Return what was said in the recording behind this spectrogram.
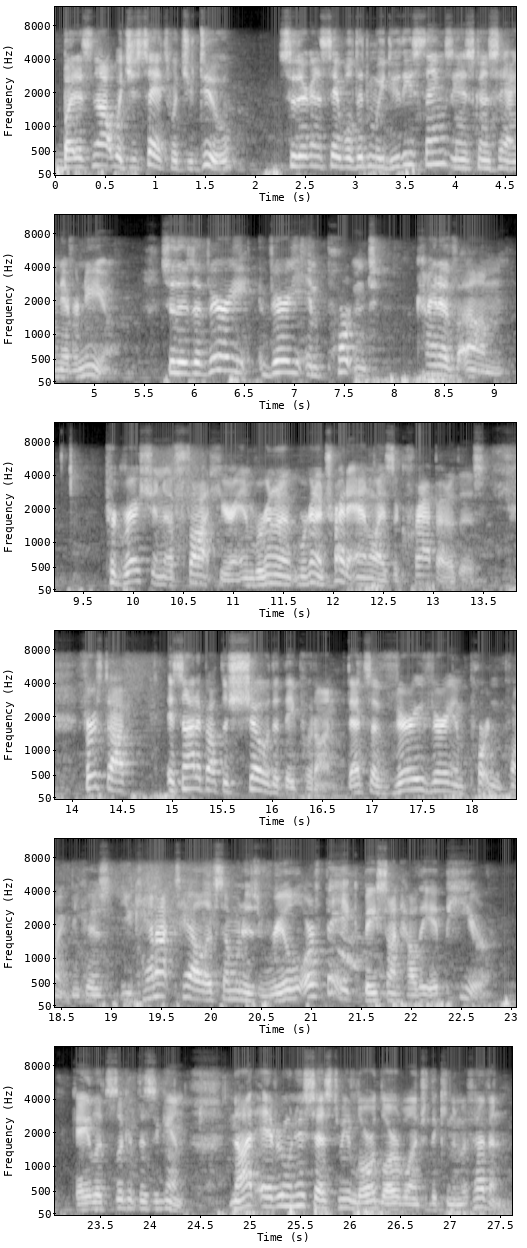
but it's not what you say, it's what you do. So they're going to say, well, didn't we do these things? And he's going to say, I never knew you. So there's a very, very important kind of um, progression of thought here, and we're gonna we're gonna try to analyze the crap out of this. First off, it's not about the show that they put on. That's a very, very important point because you cannot tell if someone is real or fake based on how they appear. Okay, let's look at this again. Not everyone who says to me, Lord, Lord, will enter the kingdom of heaven.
